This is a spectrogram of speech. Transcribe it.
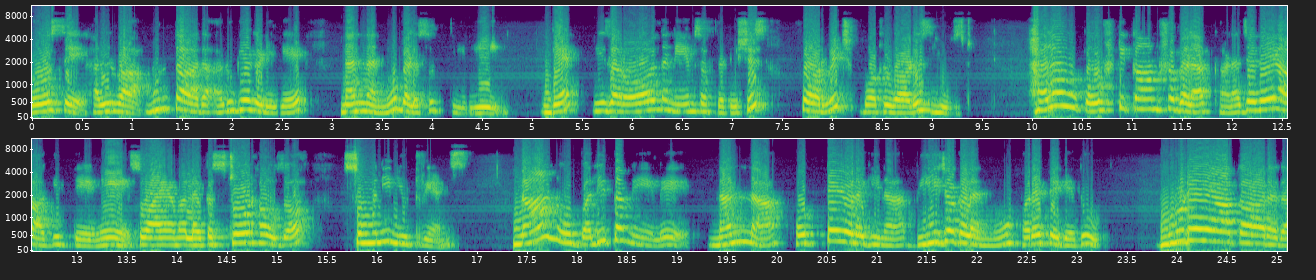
ದೋಸೆ, ಹಲ್ವಾ ಮುಂತಾದ ಅಡುಗೆಗಳಿಗೆ ನನ್ನನ್ನು ಬಳಸುತ್ತೀರಿ. These are all the names of the dishes for which bottle gourd is used ಹಲವು ಪೌಷ್ಟಿಕಾಂಶಗಳ ಕಣಜವೇ ಆಗಿದ್ದೇನೆ. So I am like a storehouse of so many nutrients ನಾನು ಬಲಿತ ಮೇಲೆ ನನ್ನ ಹೊಟ್ಟೆಯೊಳಗಿನ ಬೀಜಗಳನ್ನು ಹೊರತೆಗೆದು ಬುರುಡೆಯಾಕಾರದ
